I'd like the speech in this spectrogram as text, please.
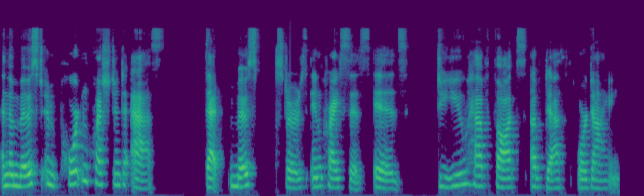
and the most important question to ask that most sters in crisis is Do you have thoughts of death or dying?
